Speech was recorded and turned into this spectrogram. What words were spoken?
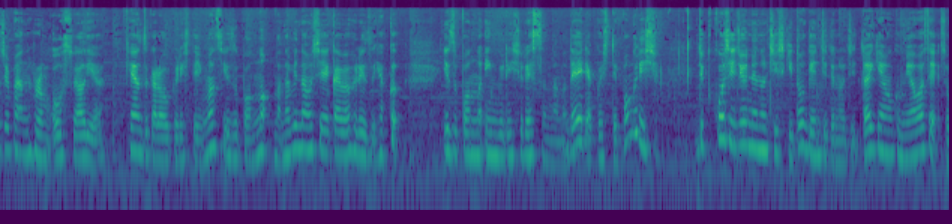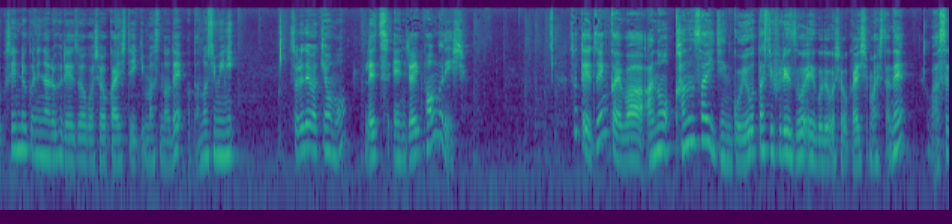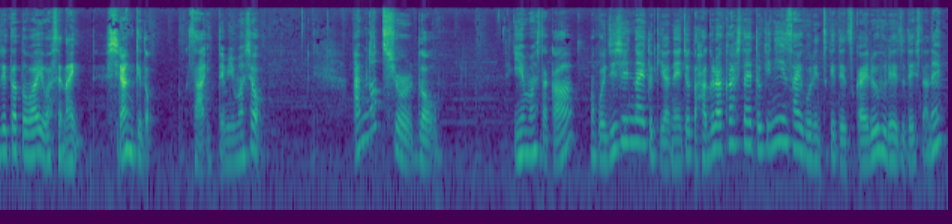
Japan from Australia ケアンズからお送りしています。ゆずぽんの学び直し英会話フレーズ100ゆずぽんのイングリッシュレッスンなので略してポングリッシュ。塾講師10年の知識と現地での実体験を組み合わせ即戦力になるフレーズをご紹介していきますのでお楽しみに。それでは今日も Let's enjoy ポングリッシュさて前回はあの関西人御用達フレーズを英語でご紹介しましたね。忘れたとは言わせない。知らんけど。さあ行ってみましょう。I'm not sure though. 言えましたか、まあ、これ自信ない時やねちょっとはぐらかしたい時に最後につけて使えるフレーズでしたね。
